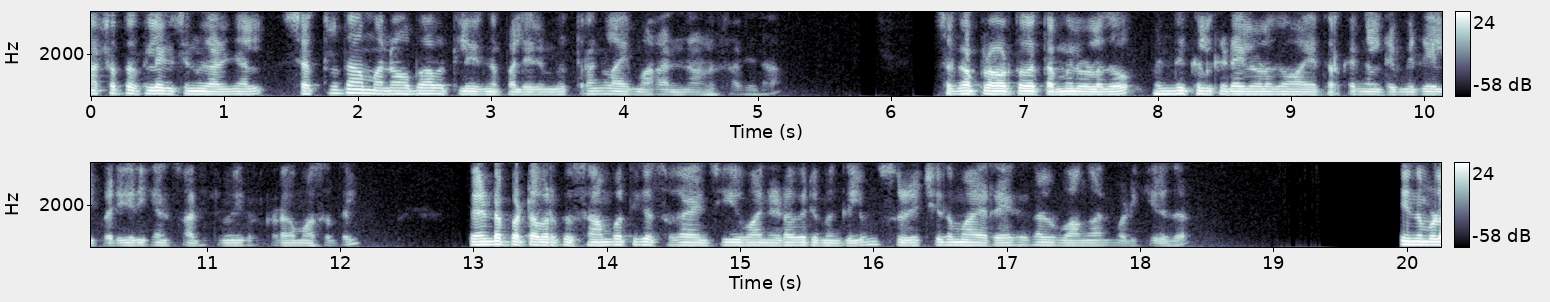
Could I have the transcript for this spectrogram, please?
നക്ഷത്രത്തിലേക്ക് ചെന്ന് കഴിഞ്ഞാൽ ശത്രുതാ മനോഭാവത്തിലിരുന്ന പലരും മിത്രങ്ങളായി മാറാനാണ് സാധ്യത. സംഘപ്രവർത്തകർ തമ്മിലുള്ളതോ ബന്ധുക്കൾക്കിടയിലുള്ളതോ ആയ തർക്കങ്ങൾ രമ്യതയിൽ പരിഹരിക്കാൻ സാധിക്കും ഈ കർക്കിടക മാസത്തിൽ. വേണ്ടപ്പെട്ടവർക്ക് സാമ്പത്തിക സഹായം ചെയ്യുവാൻ ഇടവരുമെങ്കിലും സുരക്ഷിതമായ രേഖകൾ വാങ്ങാൻ മടിക്കരുത്. ഇനി നമ്മൾ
